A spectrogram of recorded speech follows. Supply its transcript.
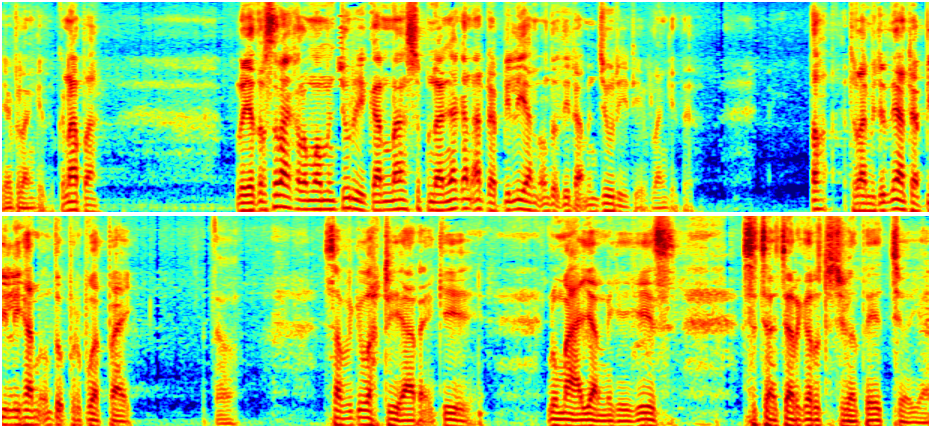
dia bilang gitu. Kenapa? Lo ya terserah kalau mau mencuri, karena sebenarnya kan ada pilihan untuk tidak mencuri, dia bilang gitu. Toh dalam hidupnya ada pilihan untuk berbuat baik. Gitu. Sampai wah di arek lumayan nih guys sejajar karo Jojo Tejo ya.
